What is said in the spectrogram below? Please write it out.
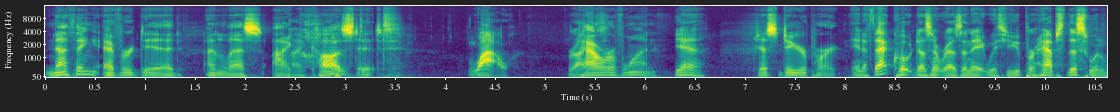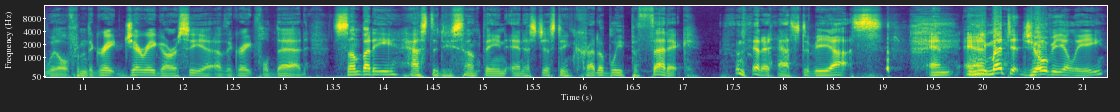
nothing ever did unless I, I caused, it. Wow. Right. Power of one. Yeah. Just do your part. And if that quote doesn't resonate with you, perhaps this one will from the great Jerry Garcia of the Grateful Dead. Somebody has to do something, and it's just incredibly pathetic that it has to be us. And And he meant it jovially,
